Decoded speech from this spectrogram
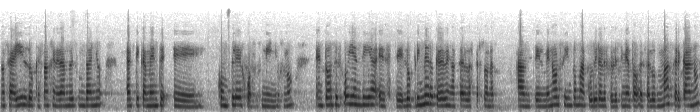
O sea, ahí lo que están generando es un daño prácticamente eh, complejo a sus niños, ¿no? Entonces, hoy en día, este, lo primero que deben hacer las personas ante el menor síntoma, acudir al establecimiento de salud más cercano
